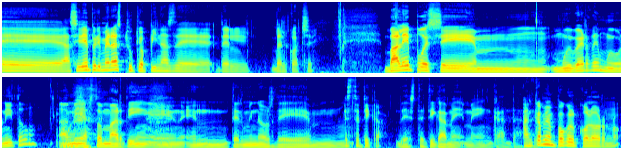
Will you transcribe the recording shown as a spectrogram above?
Eh, así de primeras, ¿tú qué opinas de- del, del coche? Vale, pues eh, mm, muy verde, muy bonito. A mí Aston Martin en, en términos de, mm, Estética. de estética me, me encanta. Han cambiado un poco el color, ¿no?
